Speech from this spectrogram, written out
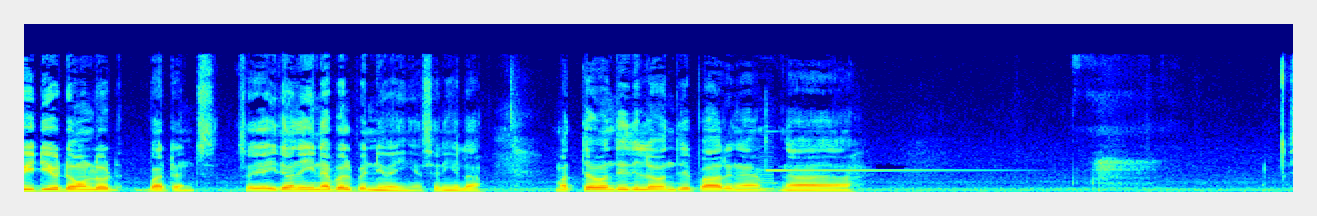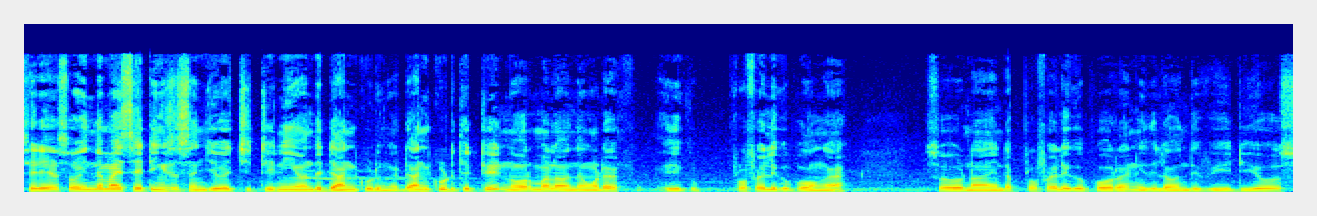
வீடியோ டவுன்லோட் பட்டன்ஸ் சரி இதை வந்து இனேபிள் பண்ணி வைங்க சரிங்களா? மற்ற வந்து இதில் வந்து பாருங்கள் சரியா? ஸோ இந்த மாதிரி செட்டிங்ஸை செஞ்சு வச்சுட்டு நீங்கள் வந்து டன் கொடுங்க. டன் கொடுத்துட்டு நார்மலாக வந்து உங்களோட இதுக்கு ப்ரொஃபைலுக்கு போங்க. ஸோ நான் இந்த ப்ரொஃபைலுக்கு போகிறேன் இதில் வந்து வீடியோஸ்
